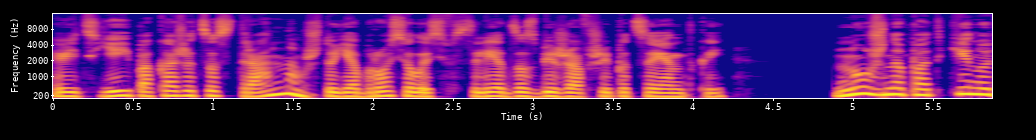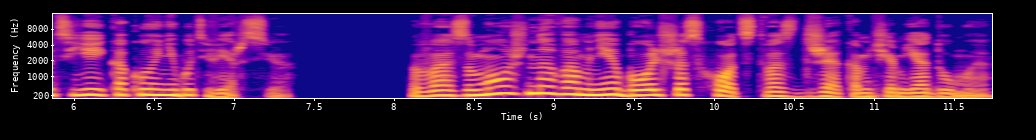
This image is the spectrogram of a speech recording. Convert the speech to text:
ведь ей покажется странным, что я бросилась вслед за сбежавшей пациенткой. Нужно подкинуть ей какую-нибудь версию. Возможно, во мне больше сходства с Джеком, чем я думаю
